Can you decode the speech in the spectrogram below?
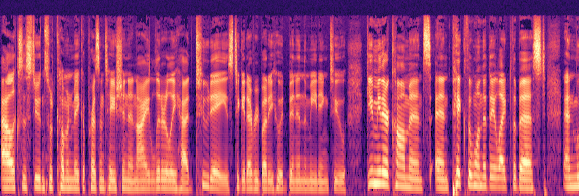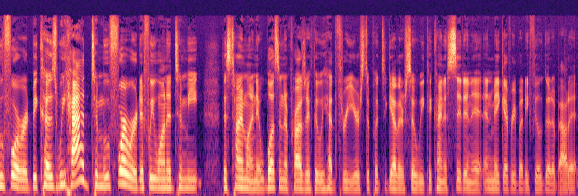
Alex's students would come and make a presentation, and I literally had two days to get everybody who had been in the meeting to give me their comments and pick the one that they liked the best and move forward because we had to move forward if we wanted to meet this timeline. It wasn't a project that we had three years to put together, so we could kind of sit in it and make everybody feel good about it.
